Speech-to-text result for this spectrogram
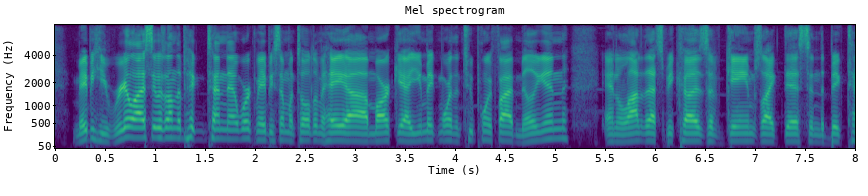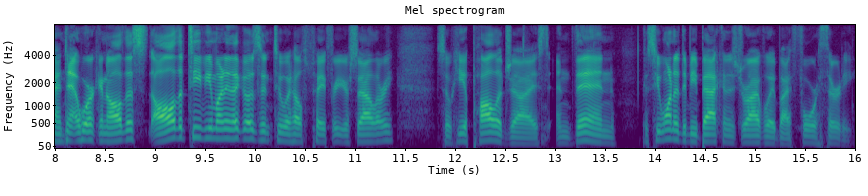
maybe he realized it was on the Big Ten Network. Maybe someone told him, "Hey, uh, Mark, yeah, you make more than 2.5 million, and a lot of that's because of games like this and the Big Ten Network and all this, all the TV money that goes into it helps pay for your salary." So he apologized, and then because he wanted to be back in his driveway by 4:30.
